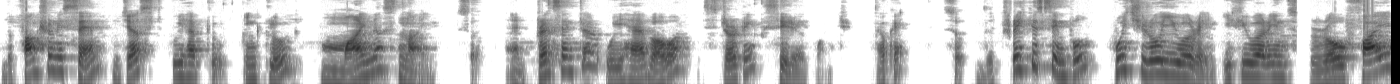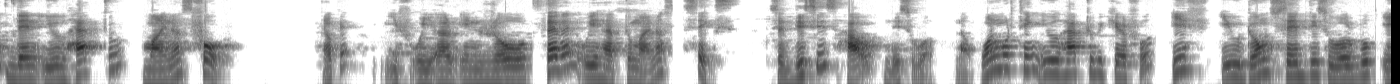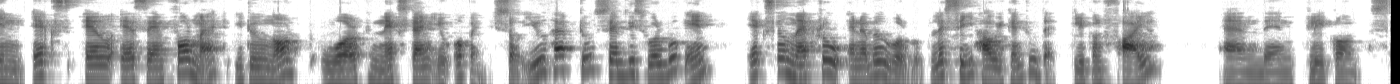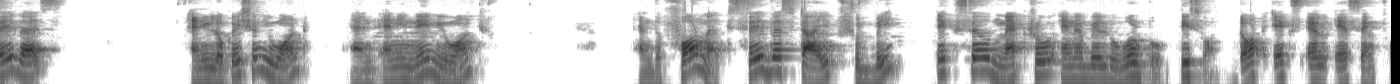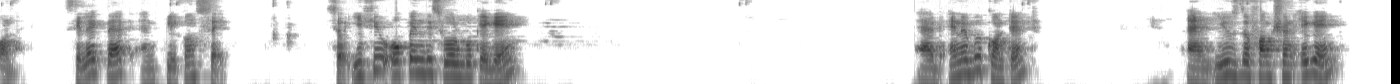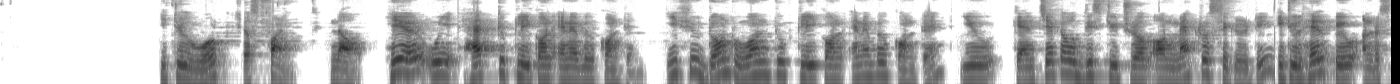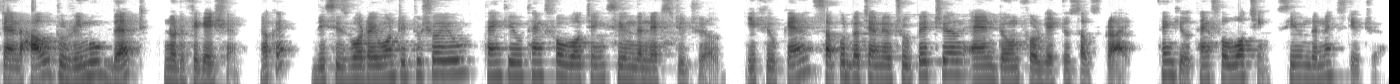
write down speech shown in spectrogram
the function is same just we have to include minus 9 so and press enter we have our starting serial point okay? So the trick is simple. Which row you are in? If you are in row 5 then you'll have to minus 4 okay? If we are in row 7 we have to minus 6 so this is how this works now one more thing you'll have to be careful if you don't save this workbook in XLSM format it will not work next time you open it. So you have to save this workbook in Excel macro enable workbook. Let's see how you can do that. Click on file and then click on save as any location you want and any name you want and the format save as type should be Excel macro enabled workbook this one .dot .xlsm format. Select that and click on save. So if you open this workbook again add enable content and use the function again it will work just fine. Now here we had to click on enable content if you don't want to click on enable content you can check out this tutorial on macro security it will help you understand how to remove that notification okay this is what i wanted to show you thank you thanks for watching see you in the next tutorial if you can, support the channel through Patreon and don't forget to subscribe. Thank you. Thanks for watching. See you in the next tutorial.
